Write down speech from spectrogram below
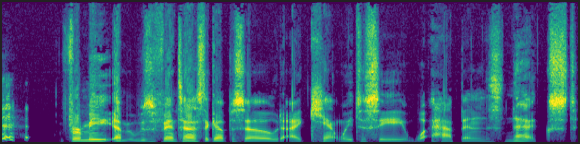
for me, I mean, it was a fantastic episode. I can't wait to see what happens next.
